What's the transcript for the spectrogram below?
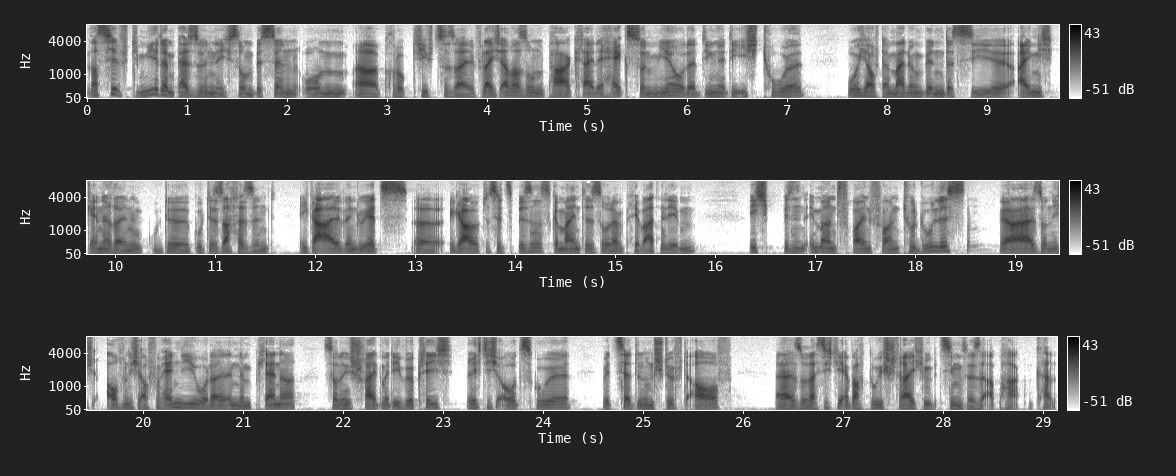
was hilft mir denn persönlich so ein bisschen, um äh, produktiv zu sein? Vielleicht einfach so ein paar kleine Hacks von mir oder Dinge, die ich tue, wo ich auch der Meinung bin, dass sie eigentlich generell eine gute, gute Sache sind. Egal, wenn du jetzt, äh, egal ob das jetzt Business gemeint ist oder im privaten Leben ich bin immer ein Freund von To-Do-Listen. Ja, also nicht, auch nicht auf dem Handy oder in einem Planner, sondern ich schreibe mir die wirklich richtig oldschool mit Zettel und Stift auf, äh, sodass ich die einfach durchstreichen bzw. abhaken kann.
